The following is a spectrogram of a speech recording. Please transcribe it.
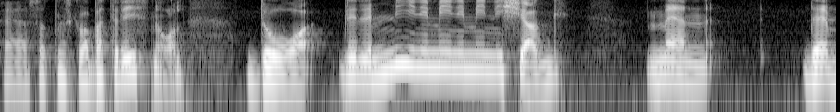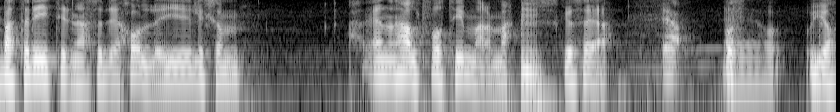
eh, så att den ska vara batterisnål. Då blir det mini, mini, mini chug. Men det, batteritiden, alltså det håller ju liksom en och en halv, två timmar max, Mm. skulle jag säga. Ja, och- Eh, och, jag,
